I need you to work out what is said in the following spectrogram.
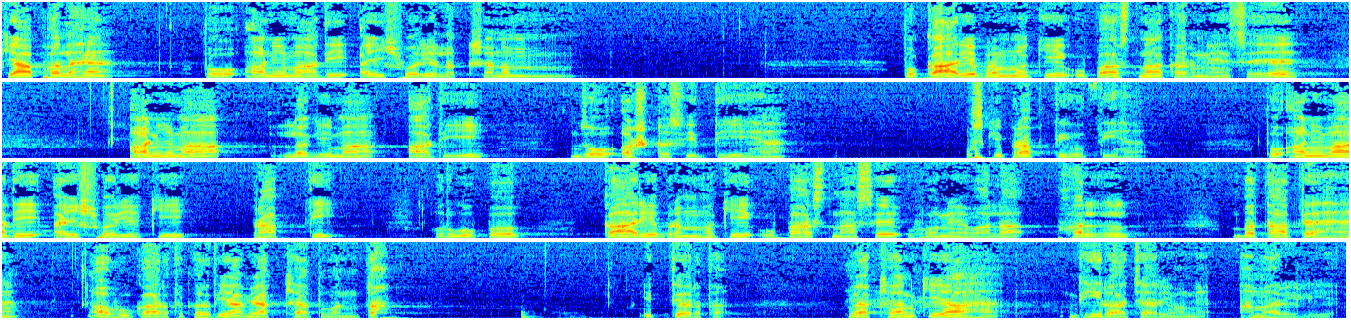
क्या फल है? तो अणिमादि ऐश्वर्य लक्षणम। तो कार्य ब्रह्म की उपासना करने से अणिमा लघिमा आदि जो अष्ट सिद्धि है, उसकी प्राप्ति होती है। तो अणिमादि ऐश्वर्य की प्राप्ति रूप कार्य ब्रह्म की उपासना से होने वाला फल बताते हैं। आहु का अर्थ कर दिया, व्याख्यातवंत। इत्यर्थ, व्याख्यान किया है धीराचार्यों ने हमारे लिए।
